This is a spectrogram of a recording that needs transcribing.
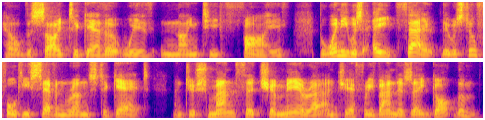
held the side together with 95, but when he was eighth out, there were still 47 runs to get, and Dushmantha Chameera and Jeffrey Vandersay got them.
